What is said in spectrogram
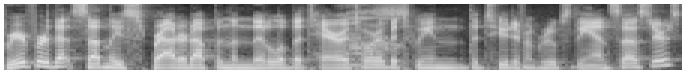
river that suddenly sprouted up in the middle of the territory between the two different groups of the ancestors.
